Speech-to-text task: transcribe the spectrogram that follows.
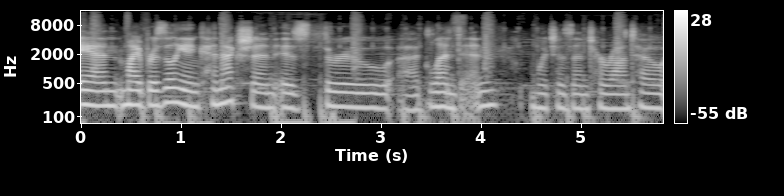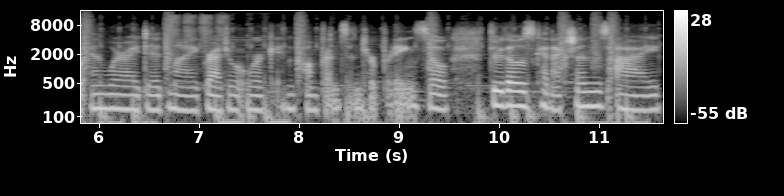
And my Brazilian connection is through uh, Glendon, which is in Toronto, and where I did my graduate work in conference interpreting. So, through those connections, I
